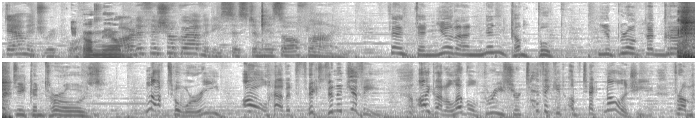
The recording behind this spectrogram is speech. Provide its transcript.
damage report. Oh, merde. Artificial gravity system is offline. Fenton, you're a nincompoop. You broke the gravity controls. Not to worry, I'll have it fixed in a jiffy. I got a level 3 certificate of technology from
